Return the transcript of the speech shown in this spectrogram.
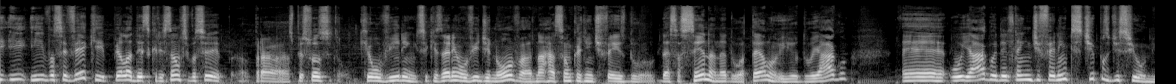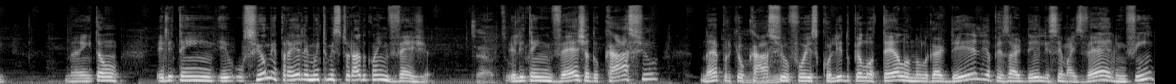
E, e- e você vê que pela descrição, se você. Para as pessoas que ouvirem, se quiserem ouvir de novo a narração que a gente fez do, dessa cena, né? Do Otelo e do Iago, é, o Iago ele tem diferentes tipos de ciúme. Né? Então, ele tem. O ciúme para ele é muito misturado com a inveja. Certo. Ele tem inveja do Cássio, né? Porque o Cássio foi escolhido pelo Otelo no lugar dele, apesar dele ser mais velho, enfim.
